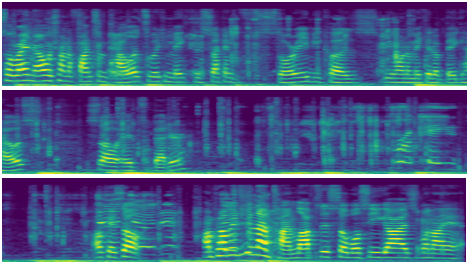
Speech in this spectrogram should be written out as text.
so right now, we're trying to find some pallets so we can make the second story because we want to make it a big house, so it's better. Okay. Okay, so I'm probably just gonna have time lapse this, so we'll see you guys when I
